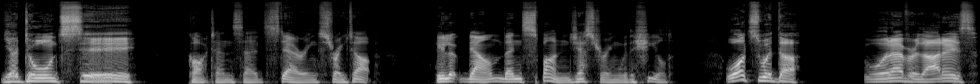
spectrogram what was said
You don't say, Carten said, staring straight up. He looked down, then spun, gesturing with a shield. What's with the. whatever that is?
